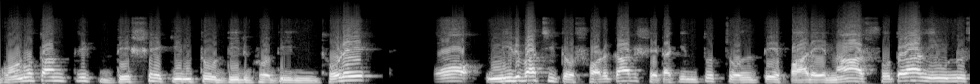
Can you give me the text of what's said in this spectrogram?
গণতান্ত্রিক দেশে কিন্তু দীর্ঘদিন ধরে অনির্বাচিত সরকার সেটা কিন্তু চলতে পারে না। সুতরাং ইউনুস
